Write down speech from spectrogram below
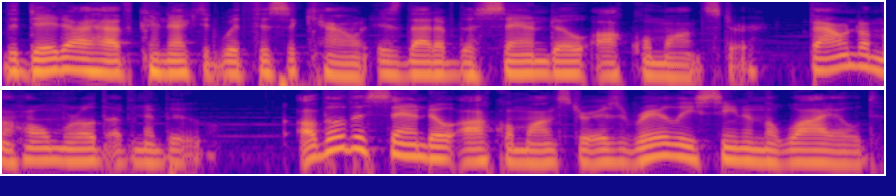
the data I have connected with this account is that of the Sando aqua monster, found on the homeworld of Naboo. Although the Sando aqua monster is rarely seen in the wild,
